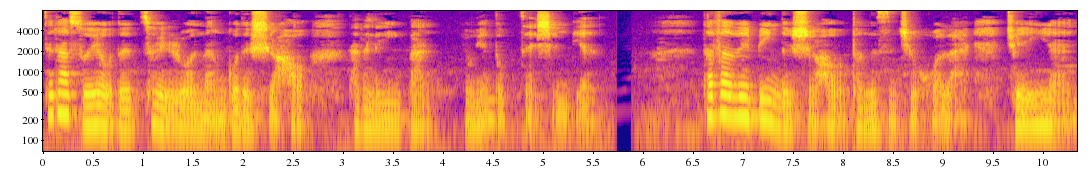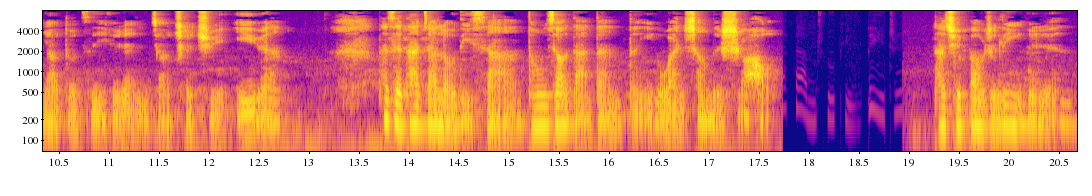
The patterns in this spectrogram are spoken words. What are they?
在他所有的脆弱难过的时候，他的另一半永远都不在身边。他犯胃病的时候，疼得死去活来，却依然要独自一个人叫车去医院。他在他家楼底下通宵达旦等一个晚上的时候，他却抱着另一个人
